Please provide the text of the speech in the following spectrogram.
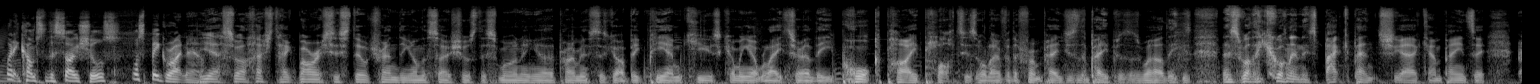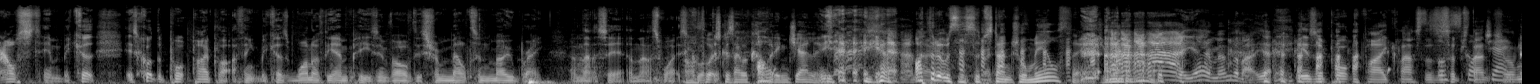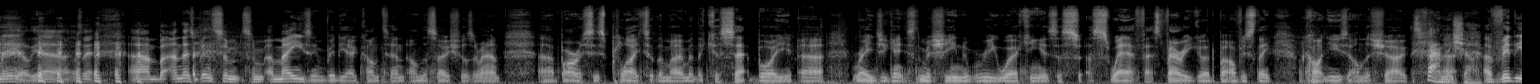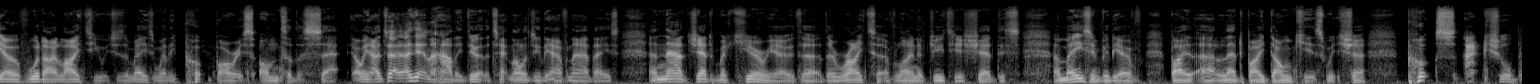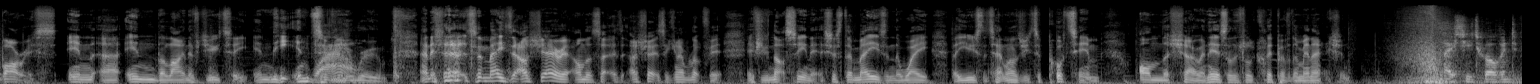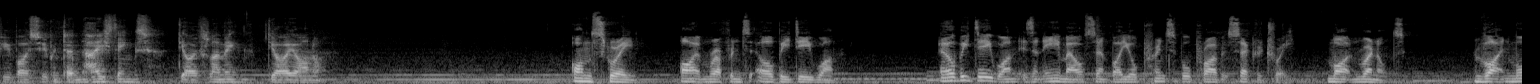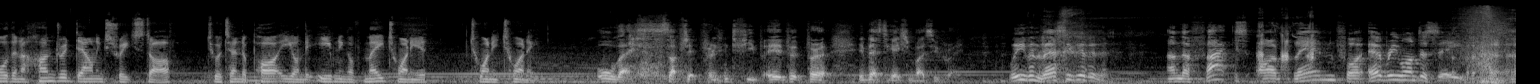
when it comes to the socials, what's big right now? Yes, well, hashtag Boris is still trending on the socials this morning. Uh, the Prime Minister's got a big PMQs coming up later. The pork pie plot is all over the front pages of the papers as well. These, this is what they call in this backbench uh, campaign to oust him because it's called the pork pie plot, I think, because one of the MPs involved is from Melton Mowbray, and that's it, and that's why it's I called. thought it's because they were covered in jelly. Yeah, Yeah, I thought it was the substantial meal thing. Do you remember? Ah, yeah, I remember that. Yeah, is a pork pie class. as a Or Scotch substantial meal? Yeah, that was it. Um, but and there's been some some amazing video content on the socials around uh, Boris's plight at the moment. The Cassetteboy uh, Rage Against the Machine reworking is a swear fest, very good. But obviously, I can't use it on the show. It's a family show. A video of Would I Lie to You, which is amazing, where they put Boris onto the set. I mean, I don't, I don't know how they do it. The technology they have nowadays. And now Jed Mercurio, the the writer of Line of Duty, has shared this amazing video of, by uh, led by donkeys, which uh, puts actual Boris in uh, in the Line of Duty in the interview Wow. room, and it's, it's amazing. I'll share it on the. I'll share it so you can have a look for it if you've not seen it. It's just amazing the way they use the technology to put him on the show. And here's a little clip of them in action. AC12 interview by Superintendent Hastings, D.I. Fleming, D.I. Arnold. On screen, item reference LBD1. LBD1 is an email sent by your principal private secretary, Martin Reynolds, inviting more than 100 Downing Street staff to attend a party on the evening of May 20th, 2020. All that subject for an interview, eh, for, for an investigation by Super 8. We've investigated it, and the facts are plain for everyone to see.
